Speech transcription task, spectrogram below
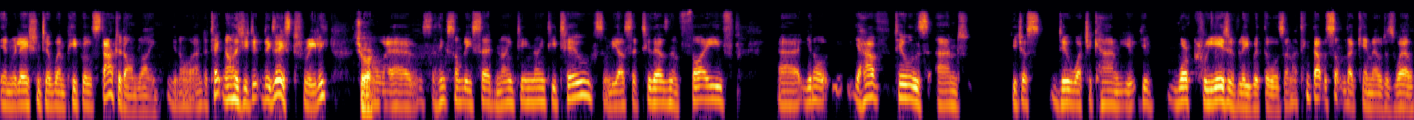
in relation to when people started online, you know, and the technology didn't exist really. Sure. You know, uh, I think somebody said 1992. Somebody else said 2005. Uh, you know, you have tools and you just do what you can. You, you work creatively with those. And I think that was something that came out as well.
